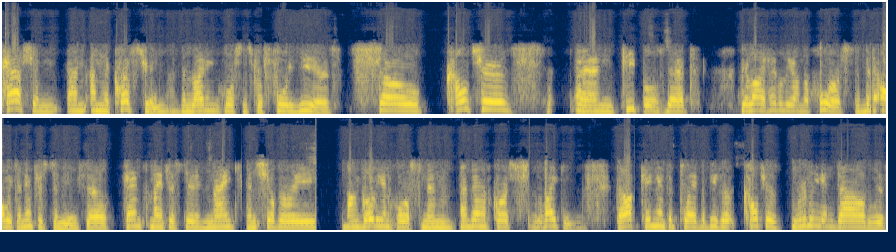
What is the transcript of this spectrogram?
passion, I'm, I'm an equestrian. I've been riding horses for 40 years. So cultures and peoples that rely heavily on the horse has been always an interest to me. So hence my interest in knights and chivalry, Mongolian horsemen, and then of course the Vikings. They all came into play, but these are cultures really endowed with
